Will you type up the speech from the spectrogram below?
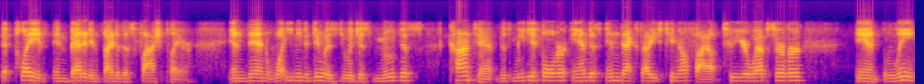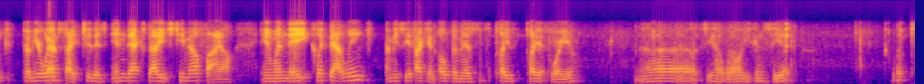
that plays embedded inside of this flash player. And then what you need to do is you would just move this content, this media folder and this index.html file to your web server and link from your website to this index.html file. And when they click that link, let me see if I can open this, Let's play, play it for you. Uh, let's see how well you can see it. Whoops.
